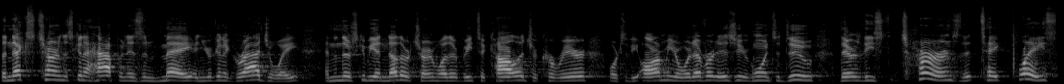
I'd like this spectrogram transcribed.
The next turn that's going to happen is in May, and you're going to graduate, and then there's going to be another turn, whether it be to college or career or to the army or whatever it is you're going to do. There are these turns that take place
